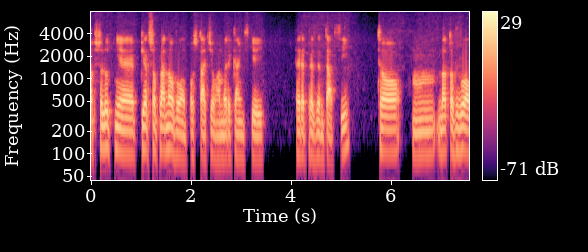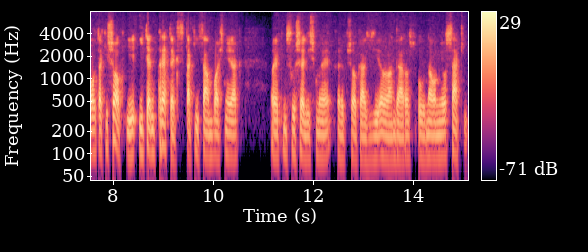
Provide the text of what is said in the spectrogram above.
absolutnie pierwszoplanową postacią amerykańskiej reprezentacji, to, mm, no to wywołał taki szok. I, I ten pretekst, taki sam właśnie jak o jakim słyszeliśmy e, przy okazji Roland Garros u Naomi Osaki.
